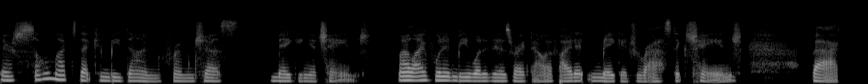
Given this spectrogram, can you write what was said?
There's so much that can be done from just making a change. My life wouldn't be what it is right now if I didn't make a drastic change back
